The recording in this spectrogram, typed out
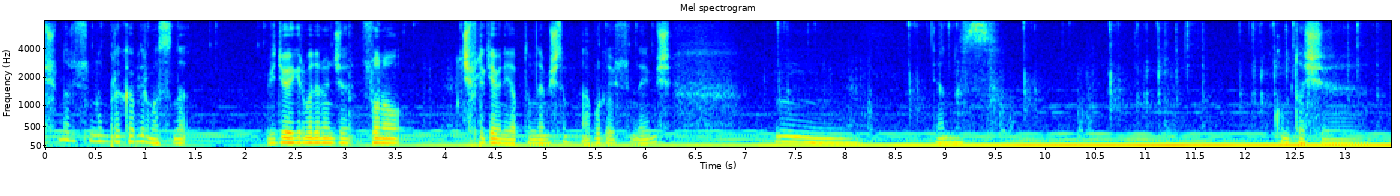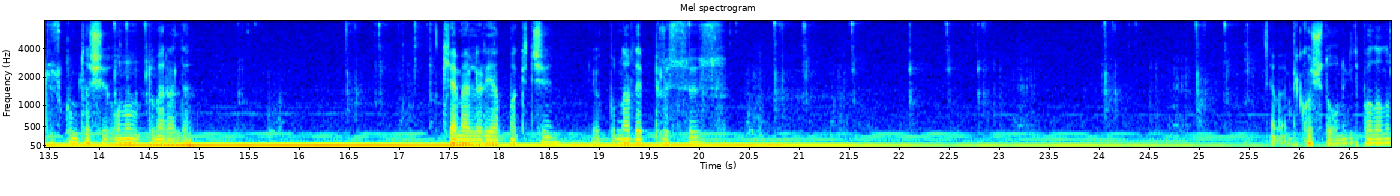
Şunları üstünden bırakabilirim aslında. Videoya girmeden önce sonra o çiftlik evini yaptım demiştim. Ha burada üstündeymiş. Hmm, yalnız kum taşı, düz kum taşı onu unuttum herhalde. Kemerleri yapmak için. Yok bunlar da pürüzsüz. Hemen bir koşuda onu gidip alalım.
